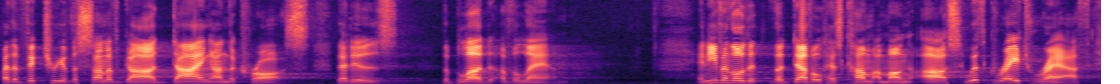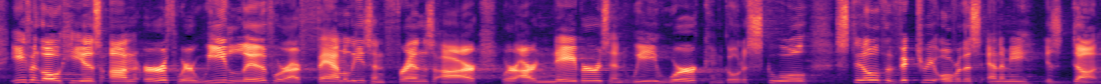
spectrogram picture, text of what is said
by the victory of the Son of God dying on the cross. That is, the blood of the Lamb. And even though the, the devil has come among us with great wrath, even though he is on earth where we live, where our families and friends are, where our neighbors and we work and go to school, still the victory over this enemy is done.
